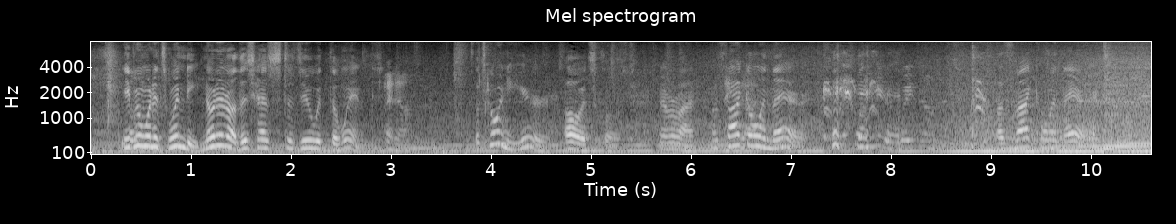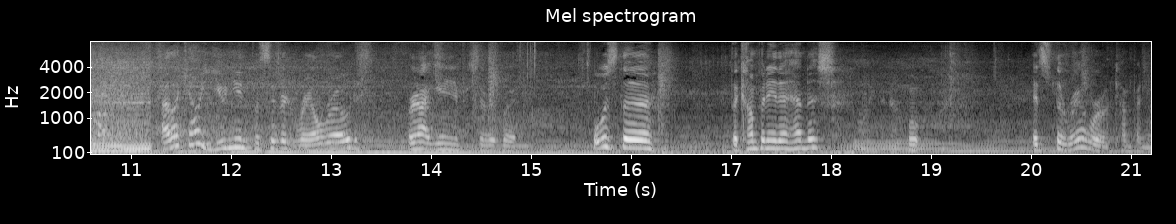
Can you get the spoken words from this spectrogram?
even when it's windy. No, no, no. This has to do with the wind. I know. Let's go in here. Oh, it's closed. Never mind. Let's Thank not go in there. Here, wait, no, this- Let's not go in there. I like how Union Pacific Railroad, or not Union Pacific, but what was the the company that had this? Well, it's the railroad company.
